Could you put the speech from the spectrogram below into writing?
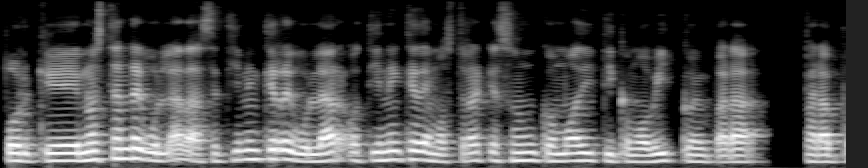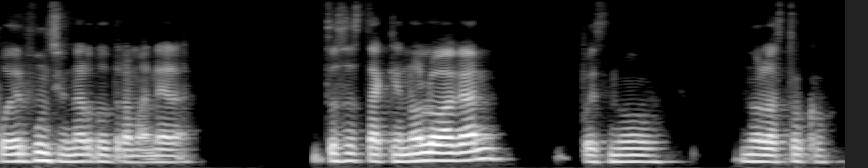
porque no están reguladas, se tienen que regular o tienen que demostrar que son un commodity como Bitcoin para, para poder funcionar de otra manera. Entonces, hasta que no lo hagan, pues no, no las toco.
